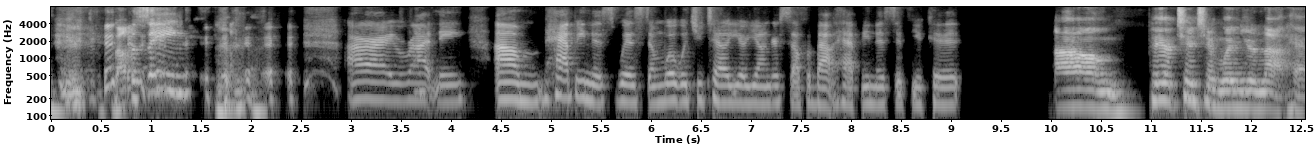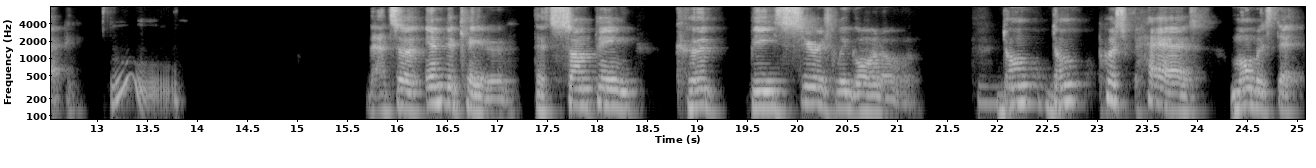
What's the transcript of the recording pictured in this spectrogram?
About the same. All right, Rodney. Um, happiness, wisdom. What would you tell your younger self about happiness if you could? Um, pay attention when you're not happy. Ooh. That's an indicator that something could be seriously going on. Mm-hmm. Don't don't push past moments that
